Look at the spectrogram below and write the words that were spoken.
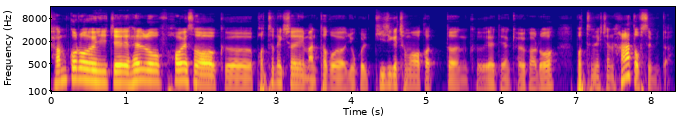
참고로 이제 헤일로 4에서 그 버튼 액션이 많다고 욕을 뒤지게 처먹었던 그에 대한 결과로 버튼 액션 하나도 없습니다.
